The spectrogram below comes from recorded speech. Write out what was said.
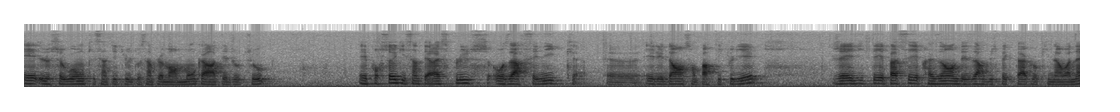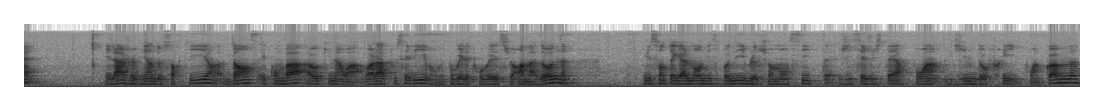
et le second qui s'intitule tout simplement Mon karaté jutsu. Et pour ceux qui s'intéressent plus aux arts scéniques euh, et les danses en particulier, j'ai édité Passé et présent des arts du spectacle okinawanais. Et là, je viens de sortir Danse et combat à Okinawa. Voilà, tous ces livres, vous pouvez les trouver sur Amazon. Ils sont également disponibles sur mon site jcjuster.jimdofree.com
